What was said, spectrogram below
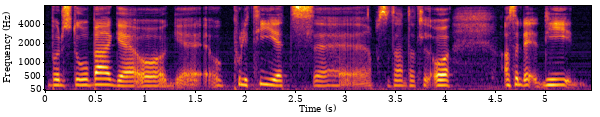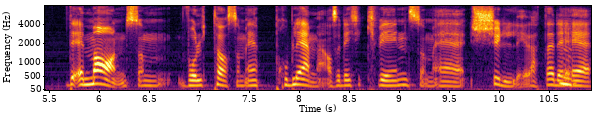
både Storberget og, eh, og politiets eh, representanter til å Altså det, de, det er mannen som voldtar som er problemet. Altså det er ikke kvinnen som er skyld i dette. Det Mm. er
